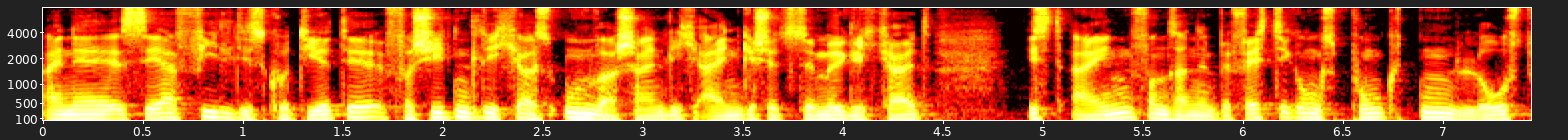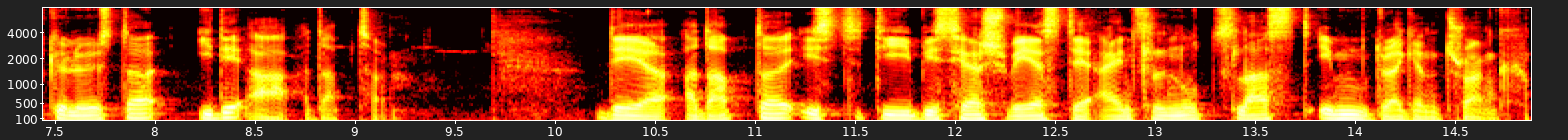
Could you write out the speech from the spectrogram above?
Eine sehr viel diskutierte, verschiedentlich als unwahrscheinlich eingeschätzte Möglichkeit ist ein von seinen Befestigungspunkten losgelöster IDA-Adapter. Der Adapter ist die bisher schwerste Einzelnutzlast im Dragon Trunk.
